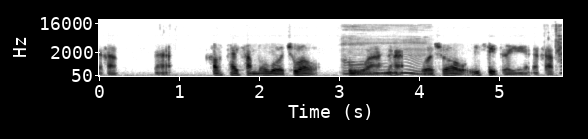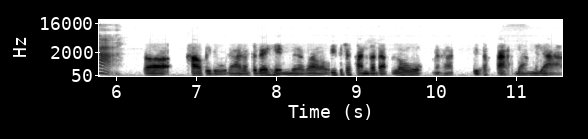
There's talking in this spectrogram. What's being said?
นะครับนะฮะเขาใช้คำว่า virtual ทัวร์นะฮะอืม virtual visit อะไรอย่างเงี้ยนะครับค่ะก็เข้าไปดูได้เราจะได้เห็นเลยว่าพิพิธภัณฑ์ระดับโลกนะฮะ ศิลปะบางอย่าง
